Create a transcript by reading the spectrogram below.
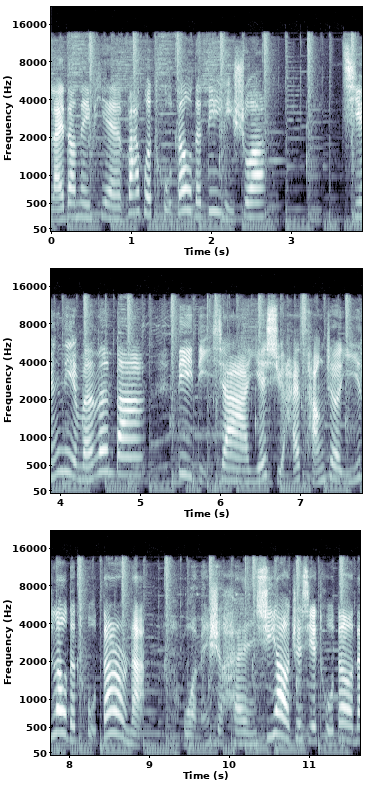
来到那片挖过土豆的地里，说：“请你闻闻吧，地底下也许还藏着遗漏的土豆呢。我们是很需要这些土豆的。”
